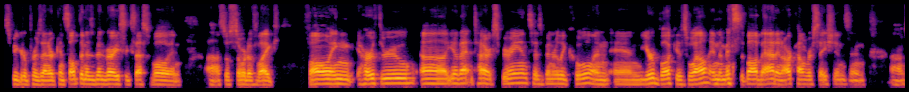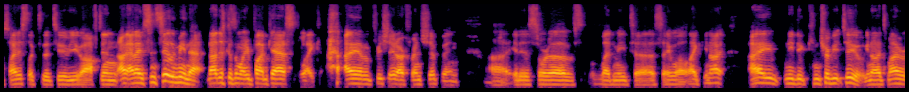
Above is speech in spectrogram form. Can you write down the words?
speaker, presenter, consultant, has been very successful. And uh, so, sort of like, following her through uh, you know that entire experience has been really cool and and your book as well in the midst of all that and our conversations and um, so I just look to the two of you often, I, and I sincerely mean that, not just because I'm on your podcast. Like I appreciate our friendship, and uh, it has sort of led me to say, well, like you know, I, I need to contribute too. You know, it's my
